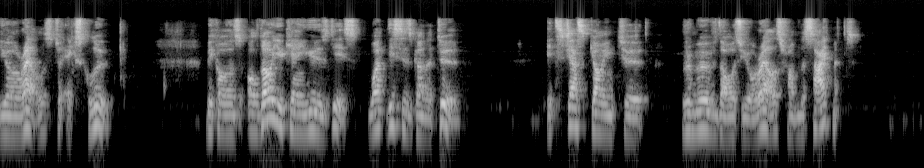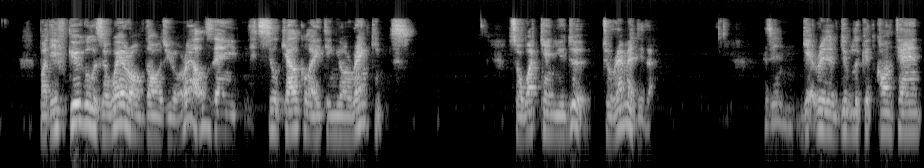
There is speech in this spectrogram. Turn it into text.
URLs to exclude because although you can use this what this is going to do it's just going to remove those URLs from the sitemaps but if Google is aware of those URLs then it's still calculating your rankings so what can you do to remedy that? As in, get rid of duplicate content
